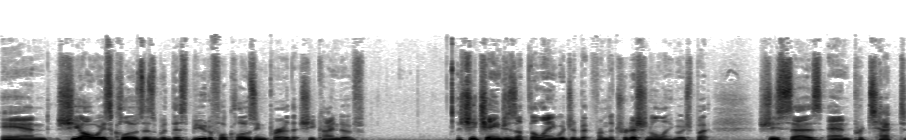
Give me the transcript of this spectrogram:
and she always closes with this beautiful closing prayer that she kind of she changes up the language a bit from the traditional language, but she says, "And protect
